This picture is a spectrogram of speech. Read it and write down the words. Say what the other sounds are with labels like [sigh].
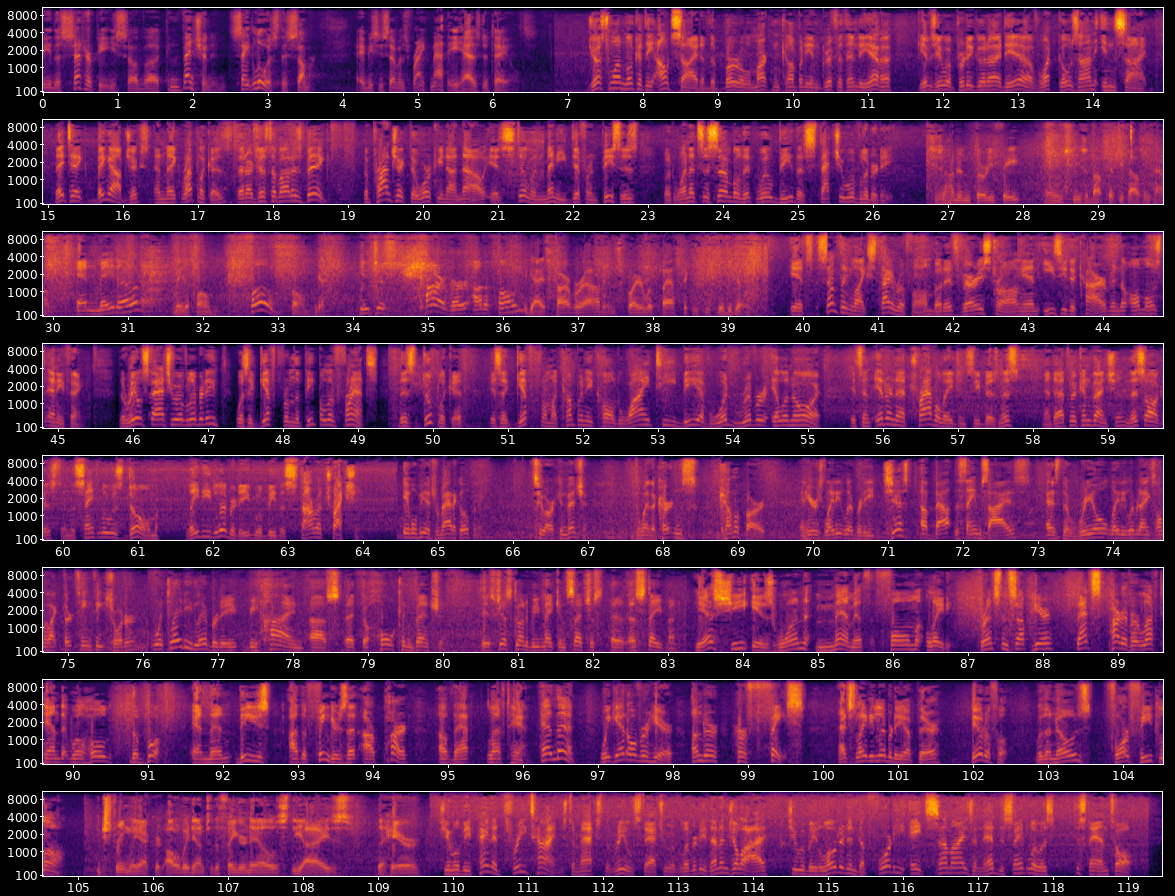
be the centerpiece of a convention in St. Louis this summer. ABC7's Frank Mathie has details. Just one look at the outside of the Beryl Martin Company in Griffith, Indiana, gives you a pretty good idea of what goes on inside. They take big objects and make replicas that are just about as big. The project they're working on now is still in many different pieces, but when it's assembled, it will be the Statue of Liberty. She's 130 feet and she's about 50,000 pounds. And made of? Made of foam. Foam. Foam, yes. You just carve her out of foam? The guys carve her out and spray her with plastic and she's good to go. It's something like styrofoam, but it's very strong and easy to carve into almost anything. The real Statue of Liberty was a gift from the people of France. This duplicate is a gift from a company called YTB of Wood River, Illinois. It's an internet travel agency business, and at their convention this August in the St. Louis Dome, Lady Liberty will be the star attraction. It will be a dramatic opening to our convention. When the curtains come apart, and here's Lady Liberty, just about the same size as the real Lady Liberty. I think it's only like 13 feet shorter. With Lady Liberty behind us at the whole convention, is just going to be making such a, a, a, statement. Yes, she is one mammoth foam lady. For instance, up here, that's part of her left hand that will hold the book. And then these are the fingers that are part of that left hand. And then we get over here under her face. That's Lady Liberty up there. Beautiful. With a nose four feet long. Extremely accurate, all the way down to the fingernails, the eyes, the hair. She will be painted three times to match the real Statue of Liberty. Then in July, she will be loaded into 48 semis and head to St. Louis to stand tall.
